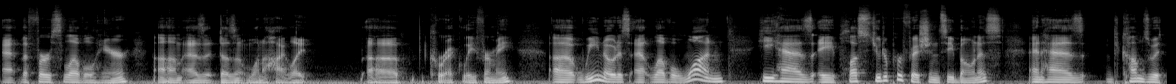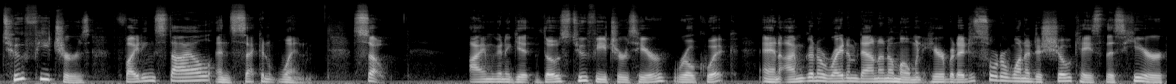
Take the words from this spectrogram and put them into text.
at the first level here, um, as it doesn't want to highlight uh, correctly for me, uh, we notice at level one, he has a plus two to proficiency bonus and has comes with two features fighting style and second wind. So I'm going to get those two features here real quick and I'm going to write them down in a moment here, but I just sort of wanted to showcase this here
